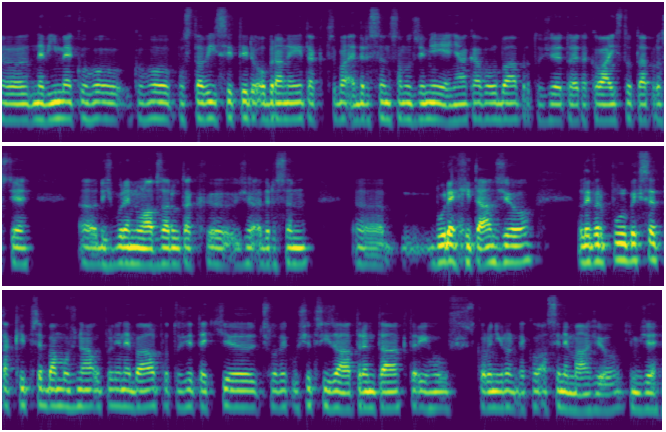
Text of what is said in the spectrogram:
eh, nevíme, koho, koho postaví City do obrany, tak třeba Ederson samozřejmě je nějaká volba, protože to je taková jistota prostě, když bude nula vzadu, tak že Ederson bude chytat, že jo. Liverpool bych se taky třeba možná úplně nebál, protože teď člověk ušetří za Trenta, který ho už skoro nikdo jako asi nemá, že jo, tím, že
